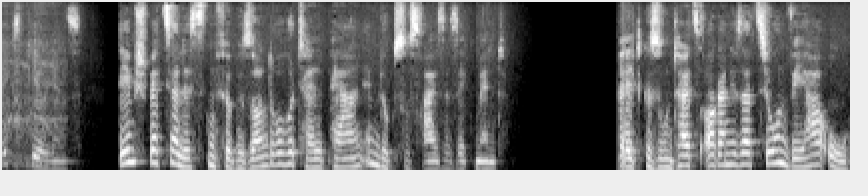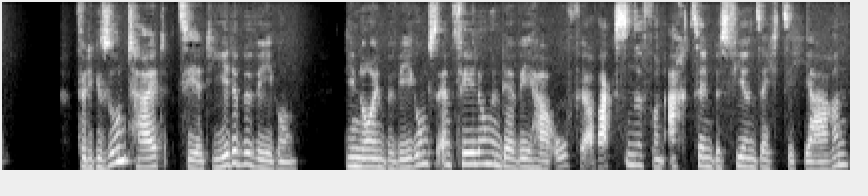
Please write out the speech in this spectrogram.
Experience, dem Spezialisten für besondere Hotelperlen im Luxusreisesegment. Weltgesundheitsorganisation WHO. Für die Gesundheit zählt jede Bewegung. Die neuen Bewegungsempfehlungen der WHO für Erwachsene von 18 bis 64 Jahren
